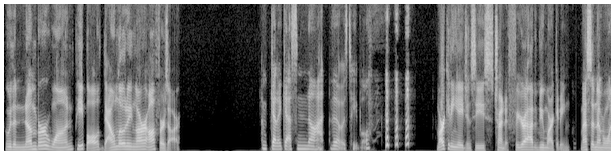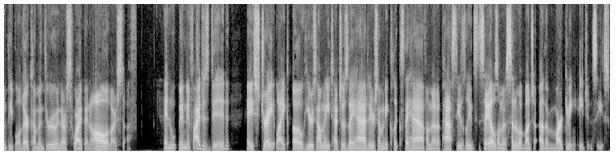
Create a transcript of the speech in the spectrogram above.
who the number one people downloading our offers are? I'm gonna guess not those people. marketing agencies trying to figure out how to do marketing. That's the number one people. They're coming through and they're swiping all of our stuff. And and if I just did a straight like, oh, here's how many touches they had, here's how many clicks they have, I'm gonna pass these leads to sales, I'm gonna send them a bunch of other marketing agencies.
